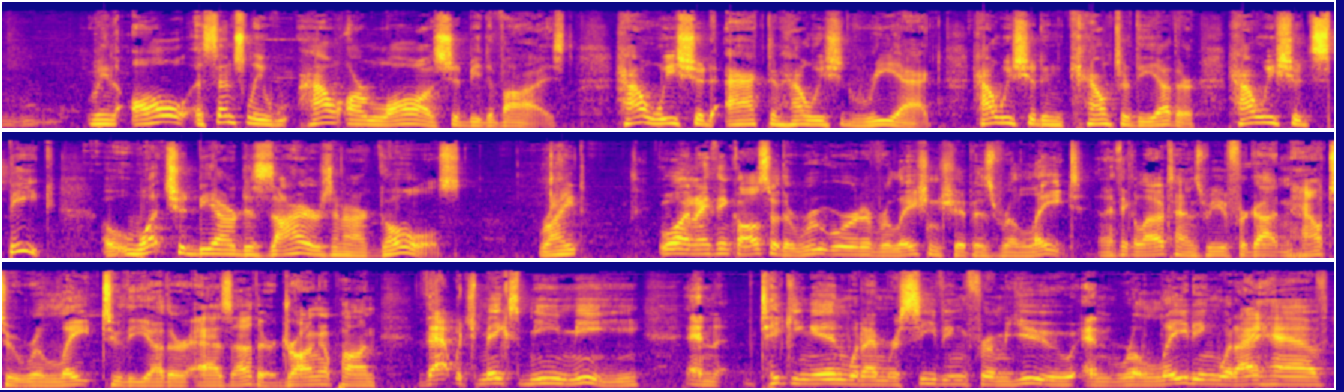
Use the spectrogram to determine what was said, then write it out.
I mean, all essentially how our laws should be devised, how we should act and how we should react, how we should encounter the other, how we should speak, uh, what should be our desires and our goals, right? Well, and I think also the root word of relationship is relate. And I think a lot of times we've forgotten how to relate to the other as other, drawing upon that which makes me me and taking in what I'm receiving from you and relating what I have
